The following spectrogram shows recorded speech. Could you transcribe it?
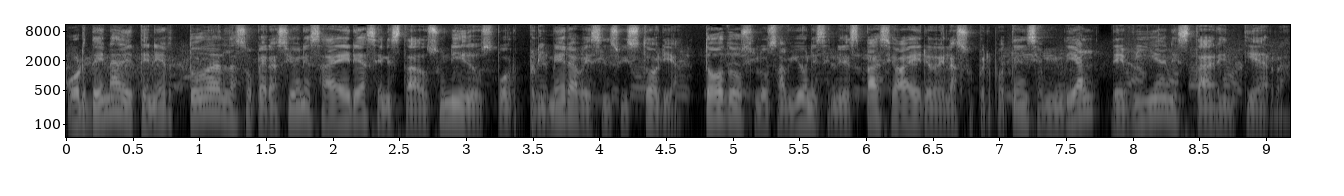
ordena detener todas las operaciones aéreas en Estados Unidos por primera vez en su historia. Todos los aviones en el espacio aéreo de la superpotencia mundial debían estar en tierra.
